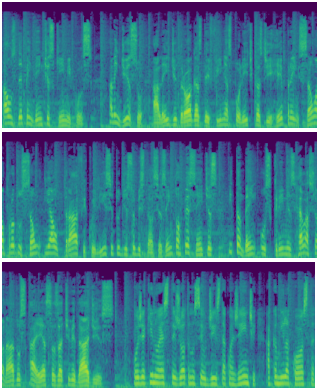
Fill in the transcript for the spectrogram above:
aos dependentes químicos. Além disso, a Lei de Drogas define as políticas de repreensão à produção e ao tráfico ilícito de substâncias entorpecentes e também os crimes relacionados a essas atividades. Hoje aqui no STJ no seu dia está com a gente a Camila Costa,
